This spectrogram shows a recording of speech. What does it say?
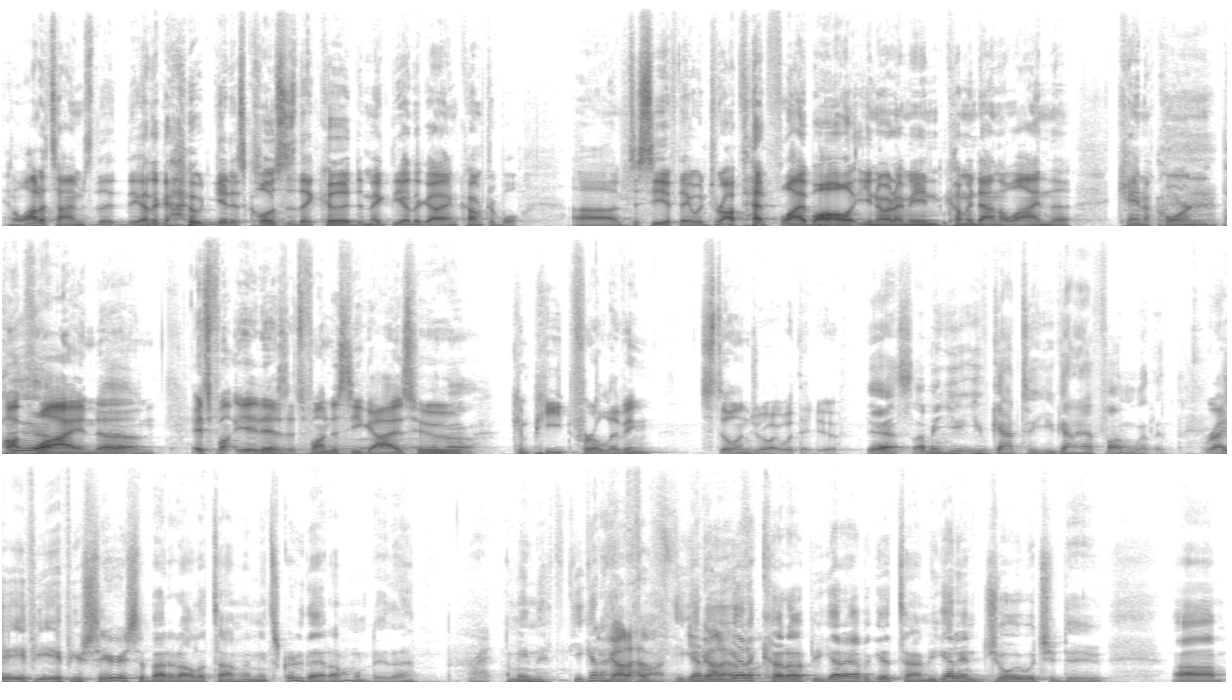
and a lot of times the, the other guy would get as close as they could to make the other guy uncomfortable uh, to see if they would drop that fly ball. You know what I mean? Coming down the line, the can of corn pop Yeah, fly, and um, it's fun. It is. It's fun to see guys who compete for a living still enjoy what they do. Yes, I mean you you've got to you got to have fun with it. Right. If you if you're serious about it all the time, I mean screw that. I don't want to do that. Right. I mean you got to gotta have fun. You you got to gotta you got to cut up. You got to have a good time. You got to enjoy what you do. Um,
